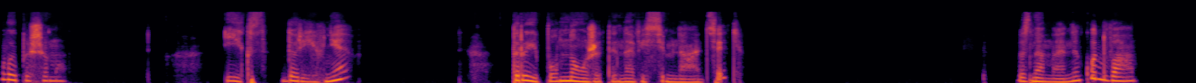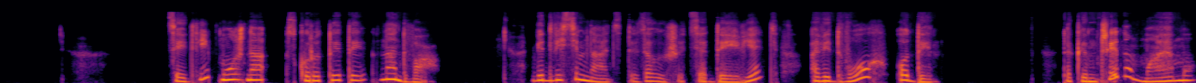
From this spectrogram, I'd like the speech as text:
Випишемо. Х дорівнює 3 помножити на 18, в знаменнику 2. Цей дріб можна скоротити на 2. Від 18 залишиться 9, а від 2 – 1. Таким чином маємо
